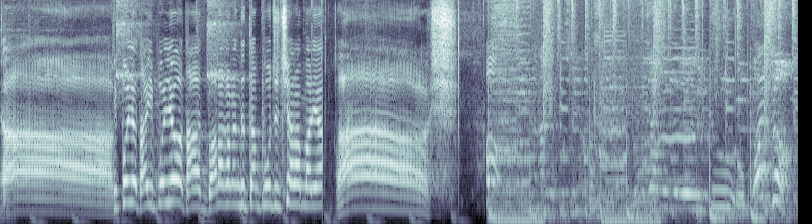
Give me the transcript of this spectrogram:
아, 입 벌려, 다 입 벌려. 다 날아가는 듯한 포즈 취하란 말이야. 아, 씨. 편하게 보세요. 용자분들을 완성!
